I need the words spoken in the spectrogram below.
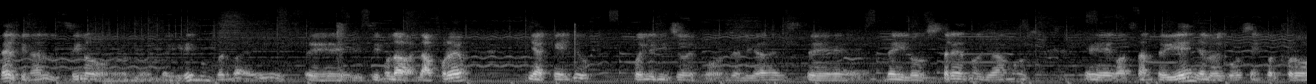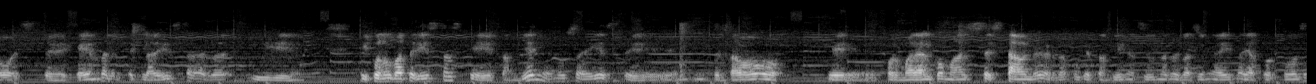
al final sí lo, lo, dijimos, ¿verdad? Y, este, hicimos la, la, prueba y aquello fue el inicio de todo, en realidad, este, de los tres nos llevamos eh, bastante bien, ya luego se incorporó este, Kendall, el tecladista, ¿verdad? Y, y con los bateristas que también hemos ahí este, intentado eh, formar algo más estable, ¿verdad? Porque también ha sido una relación ahí media tortuosa,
